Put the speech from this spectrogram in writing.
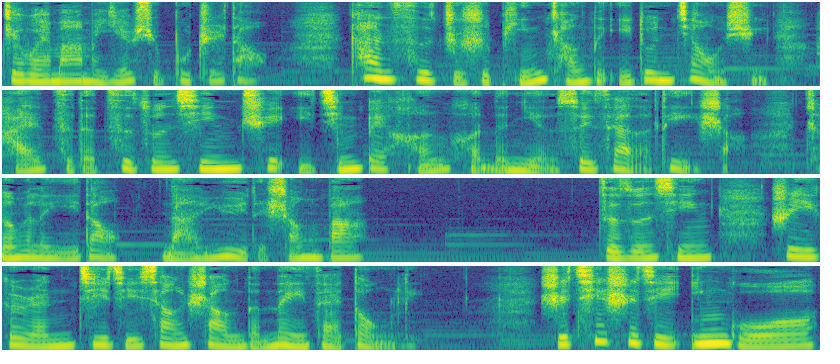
这位妈妈也许不知道，看似只是平常的一顿教训，孩子的自尊心却已经被狠狠地碾碎在了地上，成为了一道难愈的伤疤。自尊心是一个人积极向上的内在动力。十七世纪英国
